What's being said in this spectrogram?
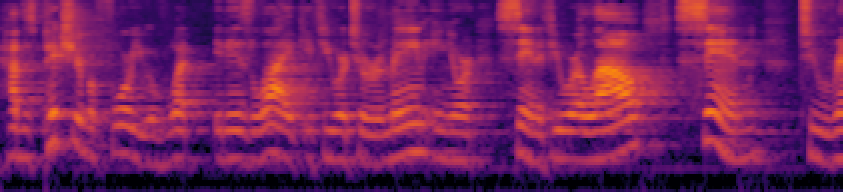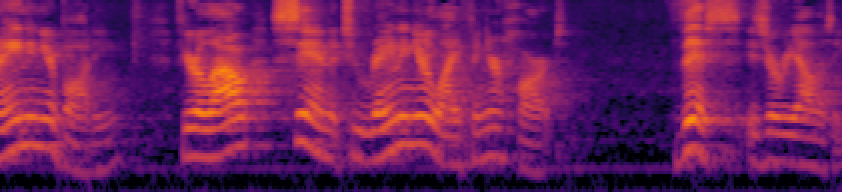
have this picture before you of what it is like if you were to remain in your sin, if you were allow sin to reign in your body, if you allow sin to reign in your life, in your heart, this is your reality.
